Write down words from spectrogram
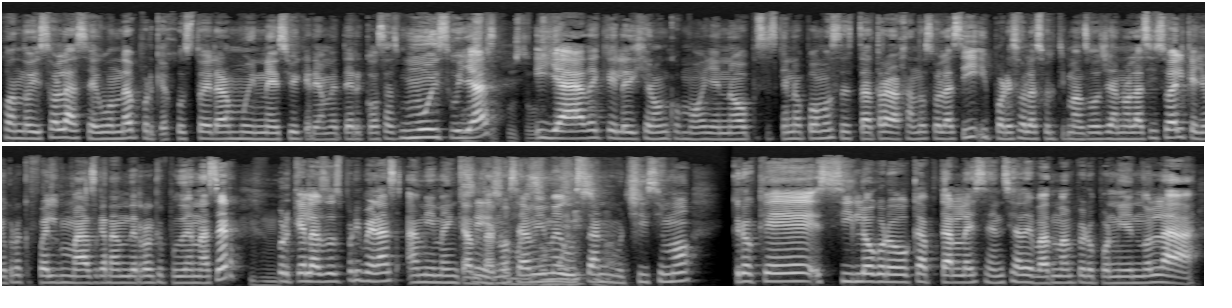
cuando hizo la segunda porque justo era muy necio y quería meter cosas muy suyas. Justo, justo, Y ya de que le dijeron como, oye, no, pues es que no podemos estar trabajando solo así y por eso las últimas dos ya no las hizo él, que yo creo que fue el más grande error que pudieron hacer, porque las dos primeras a mí me encantan, son o sea, a mí me gustan muchísimo. Creo que sí logró captar la esencia de Batman, pero poniéndola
